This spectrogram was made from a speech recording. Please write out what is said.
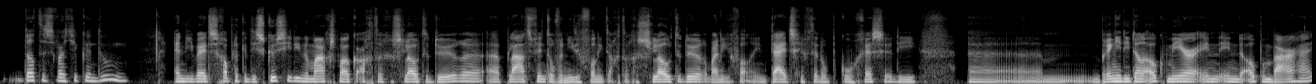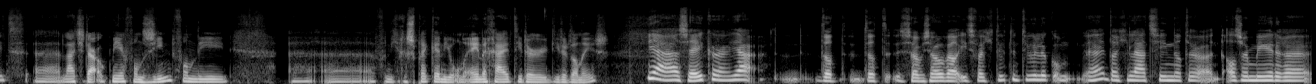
dat is wat je kunt doen. En die wetenschappelijke discussie die normaal gesproken achter gesloten deuren uh, plaatsvindt, of in ieder geval niet achter gesloten deuren, maar in ieder geval in tijdschriften en op congressen, die, uh, breng je die dan ook meer in, in de openbaarheid? Uh, laat je daar ook meer van zien, van die, van die gesprekken en die oneenigheid die er, die er dan is? Ja, zeker. Ja, dat, dat is sowieso wel iets wat je doet natuurlijk. Om, hè, dat je laat zien dat er, als er meerdere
